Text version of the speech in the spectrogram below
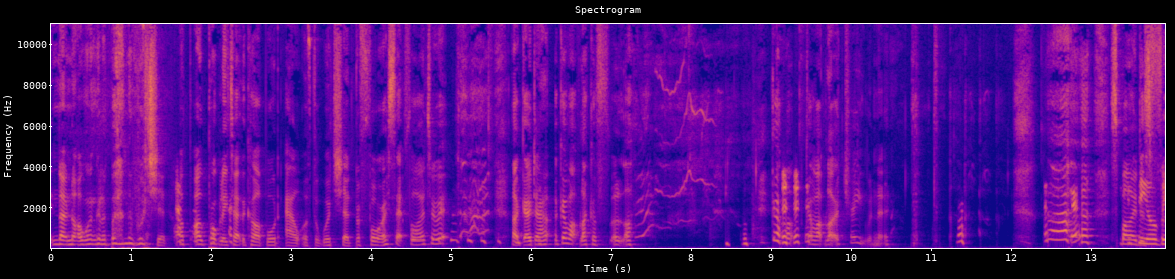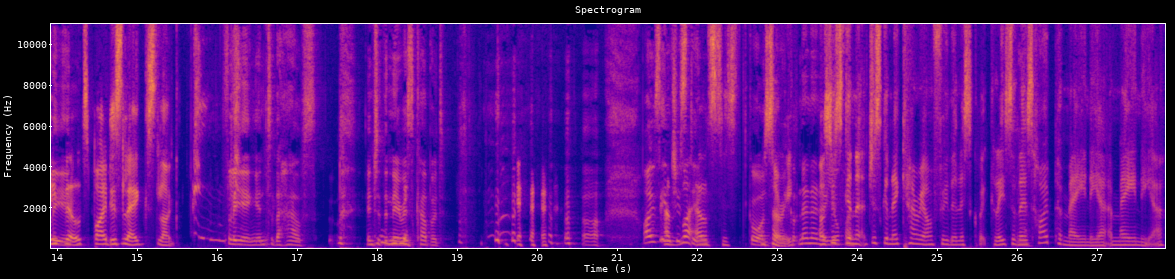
No, no, I wasn't going to burn the woodshed. I'll, I'll probably take the cardboard out of the woodshed before I set fire to it. I go down, I go up like a, like, go up, go up like a tree, wouldn't it? Spiders these fleeing, spiders' legs, like. fleeing into the house, into the nearest cupboard. I was And interested. what else is? Go on, oh, sorry. sorry. No, no, no, I was just fine. gonna just gonna carry on through the list quickly. So there's hypermania and mania.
